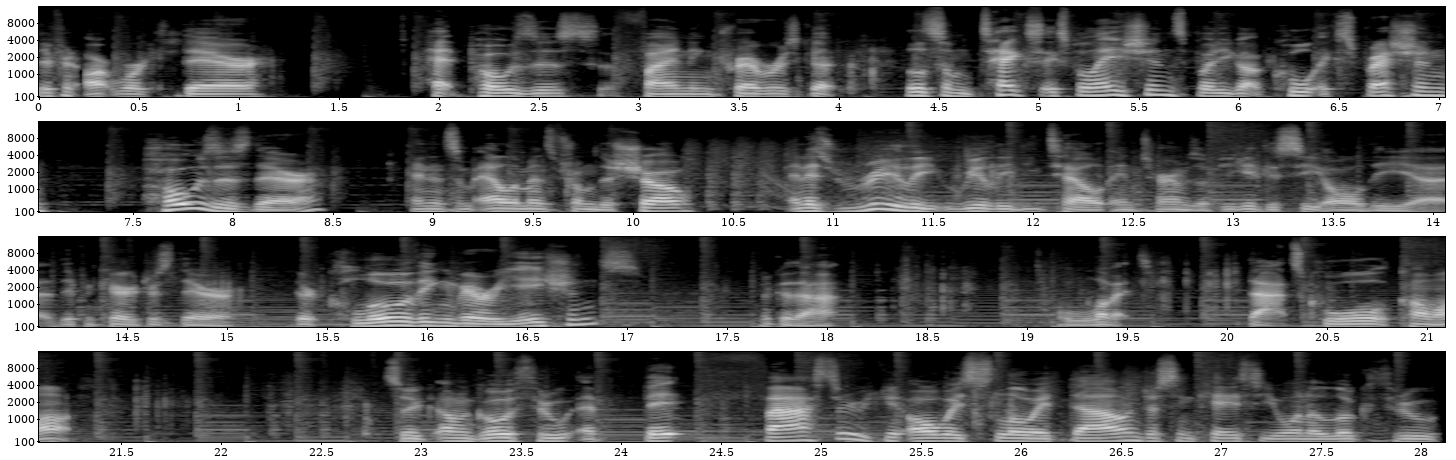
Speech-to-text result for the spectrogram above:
different artwork there. Head poses, finding Trevor's got little some text explanations, but you got cool expression poses there, and then some elements from the show. And it's really, really detailed in terms of you get to see all the uh, different characters there, their clothing variations. Look at that. Love it. That's cool. Come on. So I'm gonna go through a bit faster. You can always slow it down just in case you want to look through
